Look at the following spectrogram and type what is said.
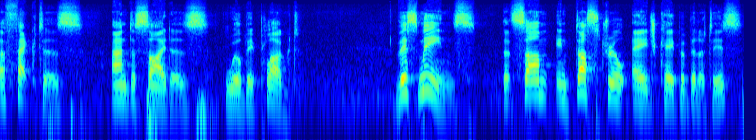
effectors, and deciders will be plugged. This means that some industrial age capabilities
